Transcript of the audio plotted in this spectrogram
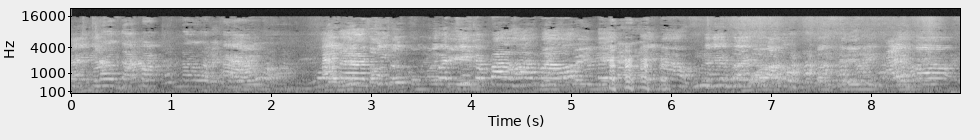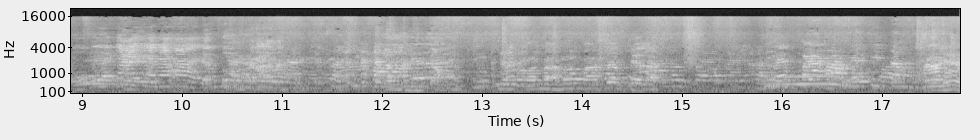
នៅតែបាក់នៅខោហើយយើងតទៅកុំឲ្យបើគេជីកប៉ាល់ហោមកទេទេមកទេទៅទៅ nhiều rồi mà hơn 3 xếp kia là Đây nhé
